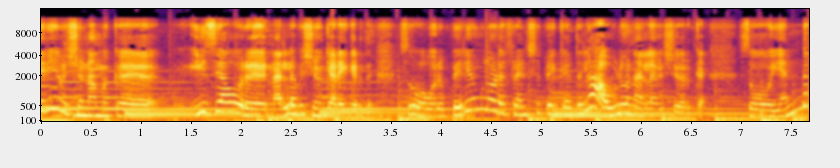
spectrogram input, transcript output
பெரிய விஷயம் நமக்கு. ஈஸியாக ஒரு நல்ல விஷயம் கிடைக்கிறது. ஸோ ஒரு பெரியவங்களோட ஃப்ரெண்ட்ஷிப் வைக்கிறதுல அவ்வளோ நல்ல விஷயம் இருக்குது ஸோ எந்த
